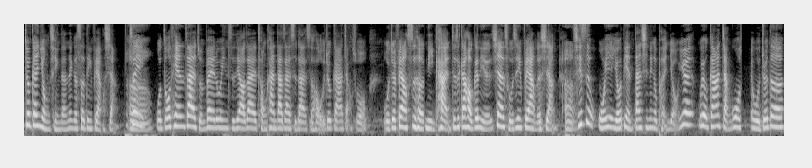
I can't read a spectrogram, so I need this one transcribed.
就跟永晴的那个设定非常像。所以我昨天在准备录音资料，在重看《大债时代》的时候，我就跟他讲说。我觉得非常适合你看，就是刚好跟你的现在处境非常的像。嗯，其实我也有点担心那个朋友，因为我有跟他讲过，诶我觉得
